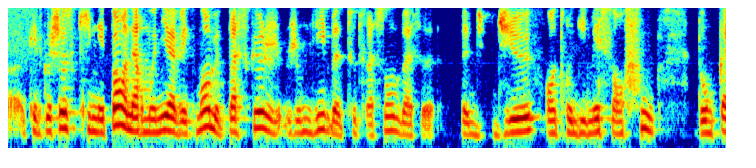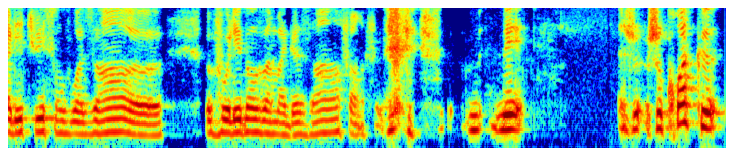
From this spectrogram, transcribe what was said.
euh, quelque chose qui n'est pas en harmonie avec moi, mais parce que je, me dis, bah, de toute façon, bah, Dieu, entre guillemets, s'en fout. Donc, aller tuer son voisin, euh, voler dans un magasin, enfin. mais je, je crois que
